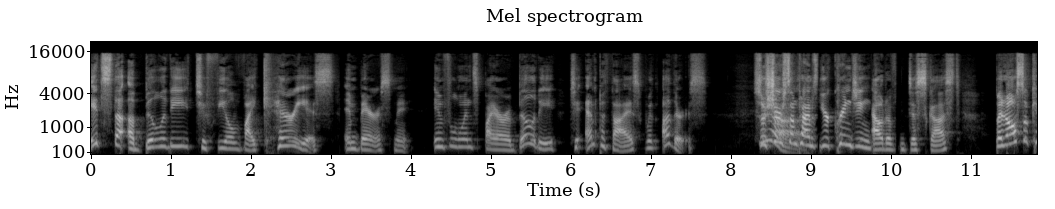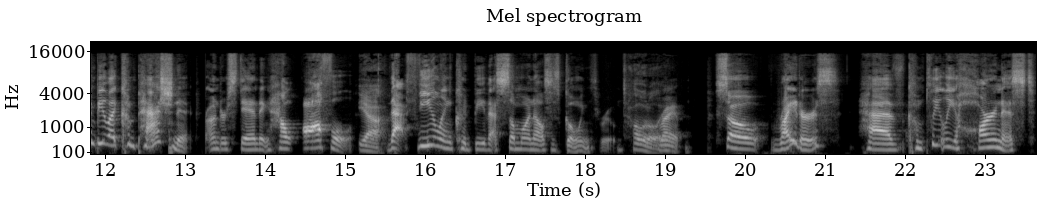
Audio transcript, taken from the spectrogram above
It's the ability to feel vicarious embarrassment influenced by our ability to empathize with others. So, sure, sometimes you're cringing out of disgust, but it also can be like compassionate, understanding how awful Yeah. that feeling could be that someone else is going through. Totally. Right. So writers have completely harnessed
